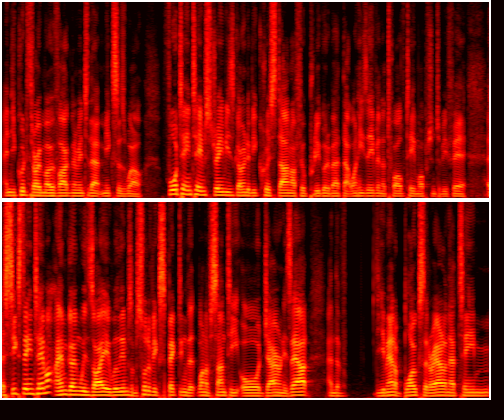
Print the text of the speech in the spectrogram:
and you could throw Mo Wagner into that mix as well. 14 team stream is going to be Kris Dunn. I feel pretty good about that one. He's even a 12 team option, to be fair. A 16 teamer, I am going with Ziaire Williams. I'm sort of expecting that one of Santi or Jaren is out, and the the amount of blokes that are out on that team,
